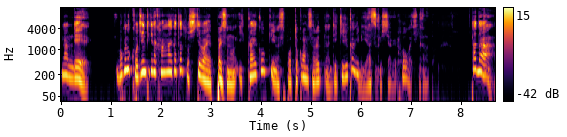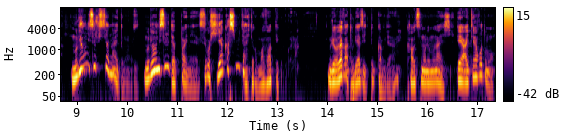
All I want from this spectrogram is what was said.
なんで、僕の個人的な考え方としては、やっぱりその一回国旗のスポットコンサルっていうのはできる限り安くしてあげる方がいいかなと。ただ、無料にする必要はないと思います。無料にするとやっぱりね、すごい冷やかしみたいな人が混ざってくるから。無料だからとりあえず言っとくかみたいなね。買うつもりもないし。で、相手のことも、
